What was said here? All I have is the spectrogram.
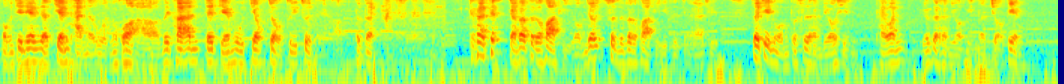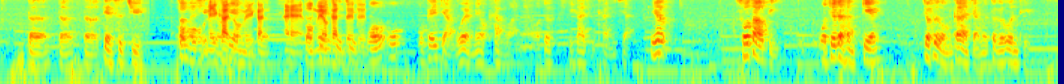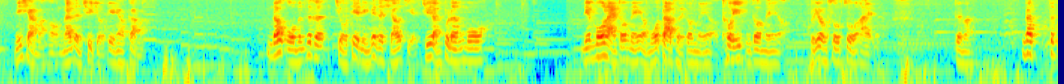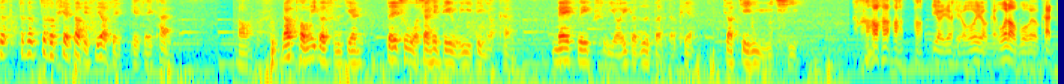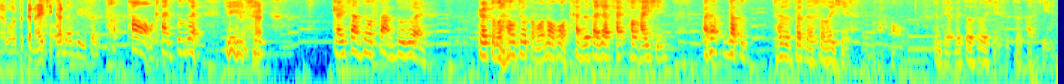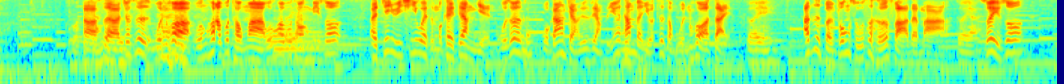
我们今天的兼谈的文化啊，你看这节目就就追准的啊，对不对？这这讲到这个话题，我们就顺着这个话题一直讲下去。最近我们不是很流行，台湾有一个很有名的酒店的的的电视剧。专门写酒店的哎，我没有看对对。我我我跟你讲，我也没有看完呢，我就一开始看一下。因为说到底，我觉得很颠，就是我们刚才讲的这个问题。你想嘛，哦，男人去酒店要干嘛？那我们这个酒店里面的小姐居然不能摸，连摸奶都没有，摸大腿都没有，脱衣服都没有，不用说做爱了，对吗？那这个这个这个片到底是要谁给谁看？好，然后同一个时间，这一出我相信第五一定有看，Netflix 有一个日本的片叫《金鱼妻》。好好好好，有有有，我有看，我老婆有看的，我都跟她一起看的。女生超超好看，对不对？金鱼妻，该上就上，对不对？该怎么弄就怎么弄，我看着大家太超开心啊！那那不，他是真的社会写实嘛？哦，对不对？没这社会写实，这靠近的。啊，是啊，就是文化 文化不同嘛，文化不同。你说，哎，金鱼期为什么可以这样演？我说，我刚刚讲的就是这样子，因为他们有这种文化在。对。啊，日本风俗是合法的嘛？对呀。所以说，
